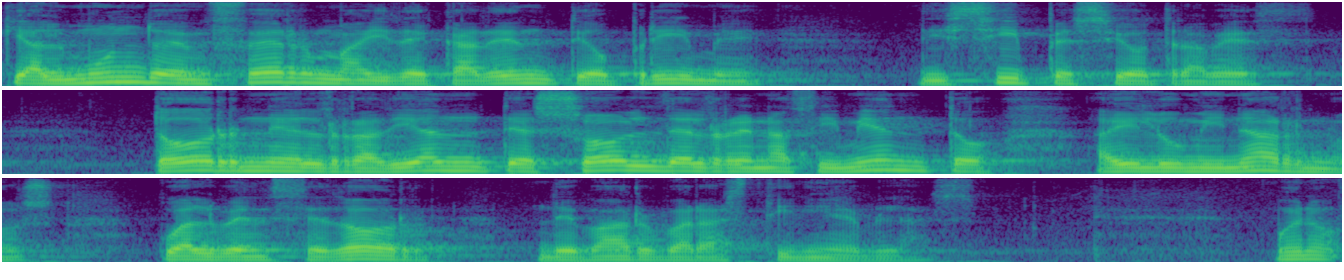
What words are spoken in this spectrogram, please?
que al mundo enferma y decadente oprime, disípese otra vez. Torne el radiante sol del renacimiento a iluminarnos, cual vencedor de bárbaras tinieblas. Bueno,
